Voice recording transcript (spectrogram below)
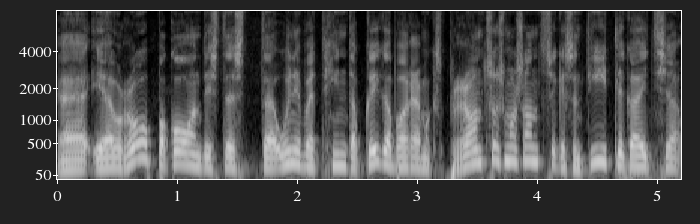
ja Euroopa koondistest Unibet hindab kõige paremaks Prantsusmaa šanssi, kes on tiitlikaitsja,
